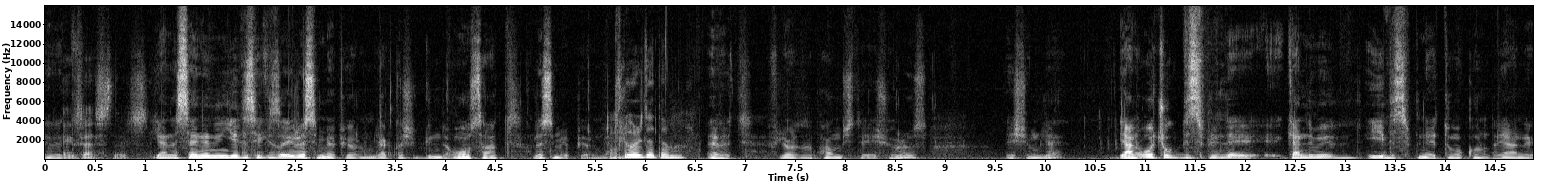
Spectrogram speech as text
Evet. egzersizler. Yani senenin 7-8 ayı resim yapıyorum. Yaklaşık günde 10 saat resim yapıyorum. Yani. Florida'da mı? Evet. Florida'da Palm Beach'te yaşıyoruz. Eşimle. Yani o çok disipline, kendimi iyi disipline ettim o konuda. Yani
